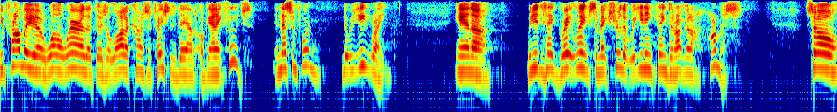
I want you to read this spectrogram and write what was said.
You probably are well aware that there's a lot of concentration today on organic foods, and that's important that we eat right. And uh, we need to take great lengths to make sure that we're eating things that aren't going to harm us. So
